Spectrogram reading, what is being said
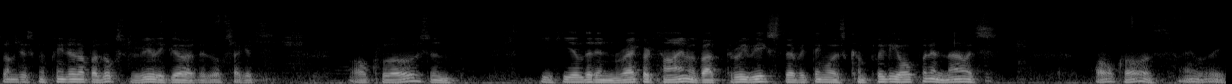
So I'm just gonna clean it up. It looks really good. It looks like it's all closed and he healed it in record time, about three weeks. Everything was completely open and now it's all closed. Hey, really,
